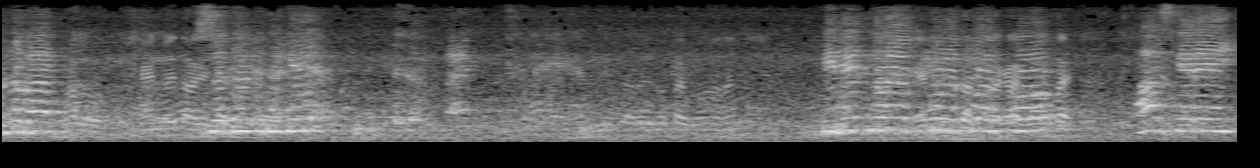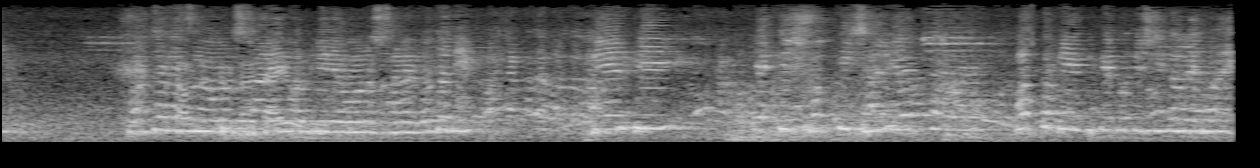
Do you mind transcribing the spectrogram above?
ধন্যবাদ ভালো শাইন ভাই তো আগে শ্রদ্ধা থেকে এমনি তো আর এই কথা কোনো হয় না। বিভিন্ন এমনি তো আর টাকা পাওয়া হয়। আজকের এই অনুষ্ঠানে মন্দিরের অনুষ্ঠানের মধ্য দিয়ে বিএনপি একটি শক্তিশালী ঐক্য বিএনপিতে প্রতিষ্ঠিত হয়ে পড়ে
